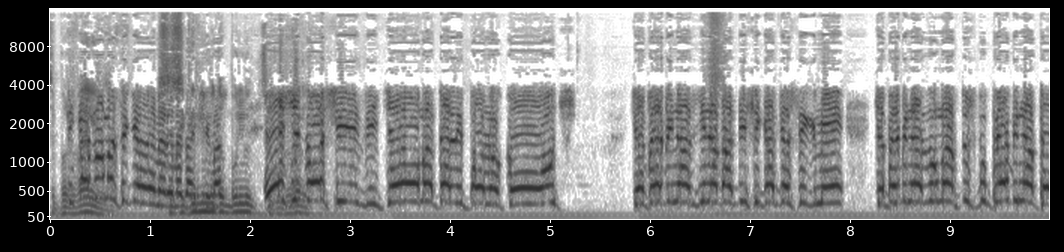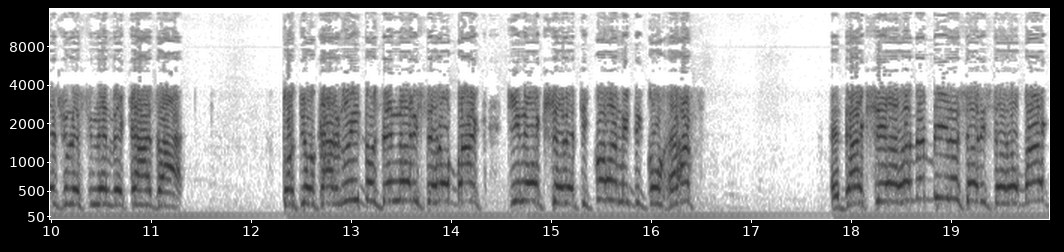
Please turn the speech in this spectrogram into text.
Σε Τι προβάλλει. καθόμαστε και λέμε ρε Σε μεταξύ συγκρίνει με μας. τον Μπουλούτ, σε Έχει προβάλλει. δώσει δικαιώματα λοιπόν ο coach και πρέπει να βγει να απαντήσει κάποια στιγμή και πρέπει να δούμε αυτούς που πρέπει να παίζουν στην ενδεκάδα. Το ότι ο Καρλίτος δεν είναι αριστερό μπακ και είναι εξαιρετικό αμυντικό χαφ. Εντάξει, αλλά δεν πήρες αριστερό μπακ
